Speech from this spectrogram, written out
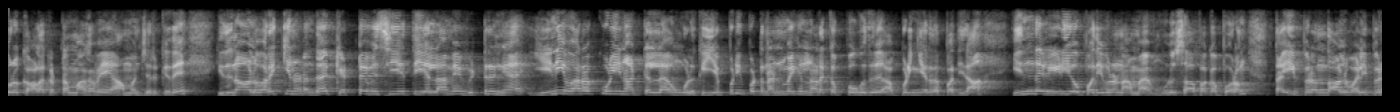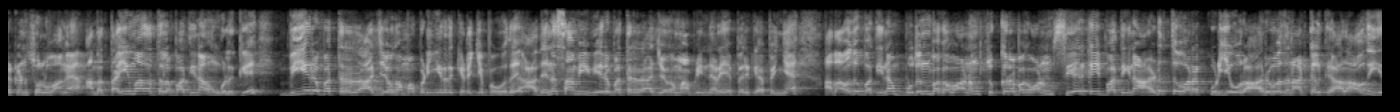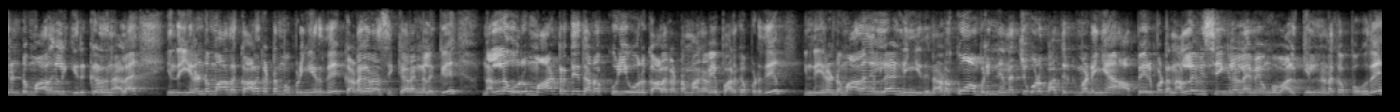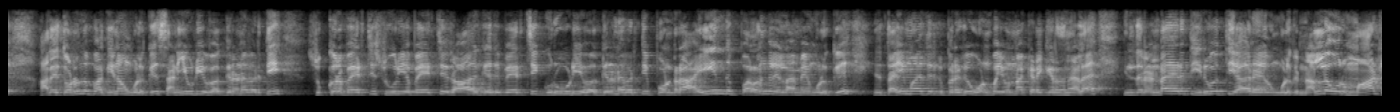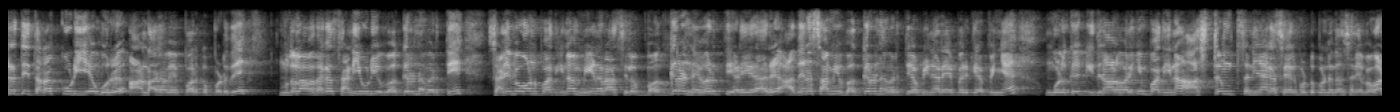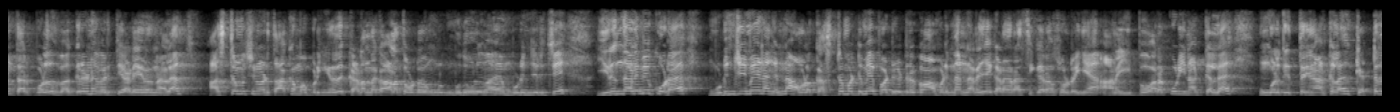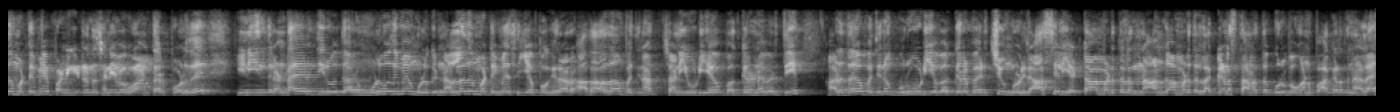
ஒரு காலகட்டமாகவே அமைஞ்சிருக்குது. இது நாள் வரைக்கும் நடந்த கெட்ட விஷயத்தை எல்லாமே விட்டுருங்க. இனி வரக்கூடிய நாட்களில் உங்களுக்கு எப்படிப்பட்ட நன்மைகள் நடக்கப் போகுது அப்படிங்கிறத பற்றி தான் இந்த வீடியோ பதிவில் நாம் முழுசாக பார்க்க போகிறோம் தை பிறந்தால் வழி பிறக்குன்னு சொல்லுவாங்க. அந்த தை மாதத்தில் பார்த்தீங்கன்னா உங்களுக்கு வீரபத்திர ராஜயோகம் அப்படிங்கிறது கிடைக்க போகுது. அது என்ன சாமி? வீரபத்திர ராஜயோகம் அப்படின்னு நிறைய பேர் கேட்பீங்க அதாவது பார்த்தீங்கன்னா புதன் பகவானும் சுக்கர பகவானும் சேர்க்கை பார்த்தீங்கன்னா அடுத்து வரக்கூடிய ஒரு அறுபது நாட்களுக்கு அதாவது இரண்டு மாதங்களுக்கு இருக்கிறதுனால இந்த இரண்டு மாத காலகட்டம் அப்படிங்கிறது கடகராசிக்காரங்களுக்கு நல்ல ஒரு மாற்றத்தை தரக்கூடிய ஒரு காலகட்டமாகவே பார்க்கப்படுது. இந்த இரண்டு மாதங்களில் நீங்கள் இது நடக்கும் அப்படின்னு நினச்சி கூட பார்த்துருக்க மாட்டீங்க. அப்பேற்பட்ட நல்ல விஷயங்கள் எல்லாமே உங்கள் வாழ்க்கையில் நடக்க போகுது. அதை தொடர்ந்து பார்த்தீங்கன்னா உங்களுக்கு சனியுடைய வக்ர நிவர்த்தி சுக்கிர பயிற்சி சூரிய பயிற்சி ராகுகேது பயிற்சி குருவுடைய வக்ர நிவர்த்தி போன்ற ஐந்து பலன்கள் எல்லாமே உங்களுக்கு இந்த தை மாதத்திற்கு பிறகு ஒன் பை ஒன்னாக கிடைக்கிறதுனால இந்த ரெண்டாயிரத்தி இருபத்தி ஆறு உங்களுக்கு நல்ல ஒரு மாற்றத்தை தரக்கூடிய ஒரு ஆண்டாகவே பார்க்கப்படுது. முதலாவதாக சனியுடைய வக்ர நிவர்த்தி. சனி பகவான் பார்த்தீங்கன்னா மீனராசியில் வக்ர நிவர்த்தி அடைகிறாரு. அதன சாமி? வக்ர நிவர்த்தி அப்படின்னு நிறைய பேர் கேட்பீங்க. உங்களுக்கு இது நாள் வரைக்கும் பார்த்தீங்கன்னா அஷ்டம் சனியாக செயல்பட்டு கொண்டிருந்த சனி பகவான் தற்பொழுது வக்ர நிவர்த்தி அடைகிறதுனால அஷ்டம சனியோட தாக்கம் அப்படிங்கிறது கடந்த காலத்தோட உங்களுக்கு முதுகுலமாக முடிஞ்சிருச்சு. இருந்தாலுமே கூட முடிஞ்சுமே நாங்கள் என்ன அவ்வளோ கஷ்டம் மட்டுமே பட்டுக்கிட்டு இருக்கோம் அப்படின்னு தான் நிறைய கடகராசிக்காரன் சொல்கிறீங்க ஆனால் இப்போ வரக்கூடிய நாட்களில் உங்களுக்கு இத்தனை நாட்களாக கெட்டது மட்டுமே பண்ணிக்கிட்டு இருந்த சனி பகவான் தற்பொழுது இனி இந்த ரெண்டாயிரத்தி இருபத்தாறு முழுவதுமே உங்களுக்கு நல்லது மட்டுமே செய்ய போகிறார் அதாவது தான் பார்த்தீங்கன்னா சனியுடைய வக்ர நிவர்த்தி. அடுத்ததாக பார்த்தீங்கன்னா குருவுடைய வக்ர பயிற்சி உங்களுடைய ராசியில் எட்டாம் இடத்துல இருந்து நான்காம் இடத்துல லக்னஸ்தானத்தை குரு பகவான் பார்க்கறதுனால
